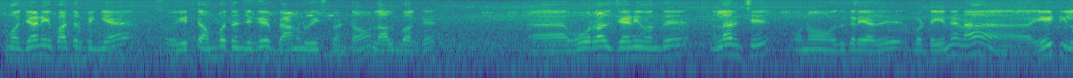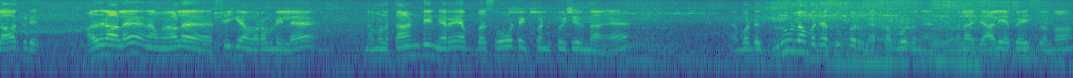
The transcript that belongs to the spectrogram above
நம்ம ஜேர்னி பார்த்துருப்பீங்க. ஸோ எட்டு ஐம்பத்தஞ்சுக்கு பெங்களூர் ரீச் பண்ணிட்டோம் லால்பாக்கு ஓவரால் ஜேர்னி வந்து நல்லா இருந்துச்சு. ஒன்றும் இது கிடையாது. பட் என்னென்னா எயிட்டி லாக்டு அதனால நம்மளால் சீக்கிரம் வர முடியல. நம்மளை தாண்டி நிறைய பஸ் ஓவர்டேக் பண்ணிட்டு போயிட்டு இருந்தாங்க. பட் குரூவ்லாம் பார்த்தா சூப்பருங்க சப்போர்ட்டுங்க நல்லா ஜாலியாக பேசிட்டு வந்தோம்.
